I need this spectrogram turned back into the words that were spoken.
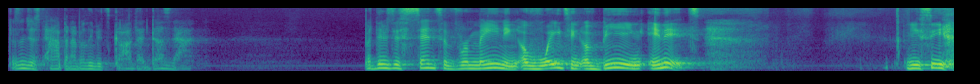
It doesn't just happen. I believe it's God that does that. But there's this sense of remaining, of waiting, of being in it. You see,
